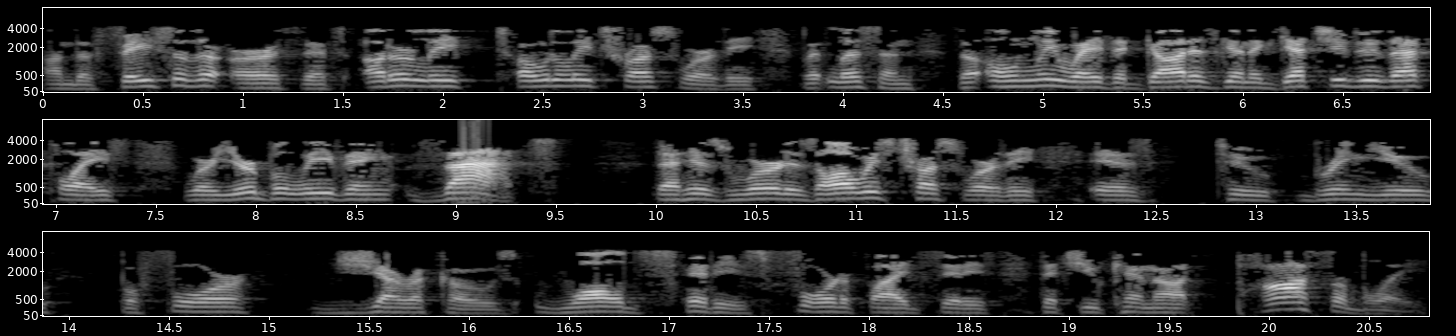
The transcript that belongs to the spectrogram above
on the face of the earth that's utterly, totally trustworthy. But listen, the only way that God is going to get you to that place where you're believing that, that His Word is always trustworthy, is to bring you before Jericho's, walled cities, fortified cities that you cannot possibly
